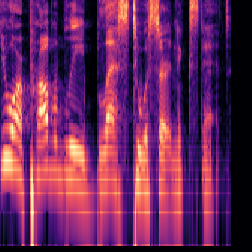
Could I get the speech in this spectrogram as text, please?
you are probably blessed to a certain extent.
